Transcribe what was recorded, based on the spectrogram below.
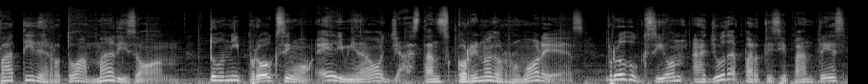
Patty derrotó a Madison. Tony próximo, eliminado, ya están corriendo los rumores. Producción ayuda a participantes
